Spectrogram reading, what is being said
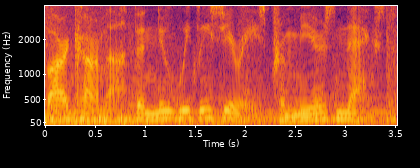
Bar Karma, the new weekly series, premieres next.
